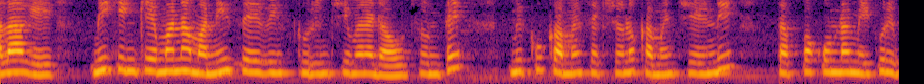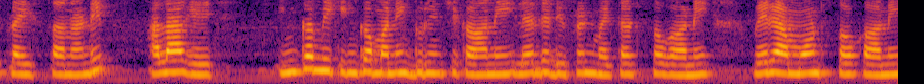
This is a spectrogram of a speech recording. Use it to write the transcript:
అలాగే మీకు ఇంకేమైనా మనీ సేవింగ్స్ గురించి ఏమైనా డౌట్స్ ఉంటే మీకు కమెంట్ సెక్షన్లో కమెంట్ చేయండి. తప్పకుండా మీకు రిప్లై ఇస్తానండి. అలాగే ఇంకా మీకు ఇంకా మనీ గురించి కానీ లేదంటే డిఫరెంట్ మెథడ్స్తో కానీ వేరే అమౌంట్స్తో కానీ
